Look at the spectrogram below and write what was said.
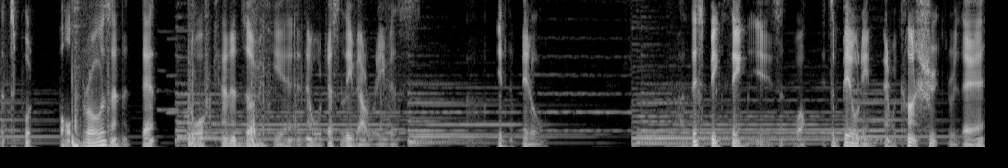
Let's put bolt throwers and death dwarf cannons over here, and then we'll just leave our reavers uh, in the middle. Uh, this big thing is, well, it's a building, and we can't shoot through there,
